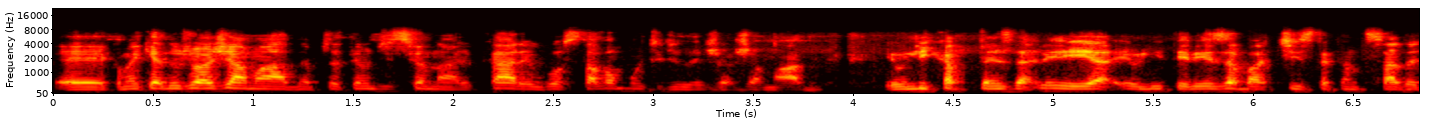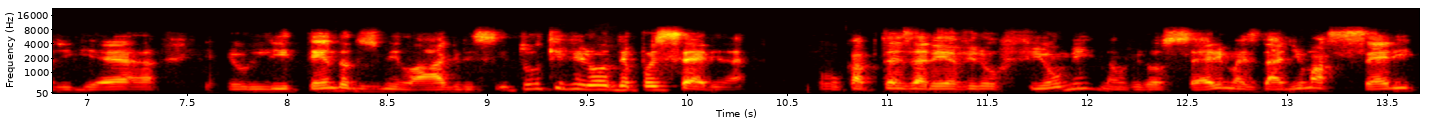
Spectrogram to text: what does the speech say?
é, como é que é do Jorge Amado, né? Precisa ter um dicionário. Cara, eu gostava muito de ler Jorge Amado. Eu li Capitães da Areia, eu li Teresa Batista, Cansada de Guerra, eu li Tenda dos Milagres, e tudo que virou depois série, né? O Capitães da Areia virou filme, não virou série, mas daria uma série.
